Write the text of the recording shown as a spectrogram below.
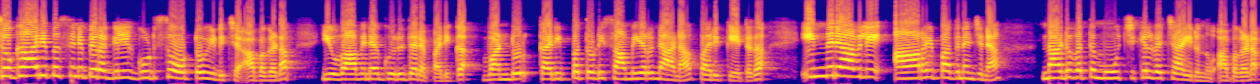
സ്വകാര്യ ബസിന് പിറകിൽ ഗുഡ്സ് ഓട്ടോ ഇടിച്ച് അപകടം. യുവാവിന് ഗുരുതര പരിക്ക്. വണ്ടൂർ കരിപ്പത്തൊടി സമീറിനാണ് പരിക്കേറ്റത്. ഇന്ന് രാവിലെ ആറ് പതിനഞ്ചിന് നടുവത്ത് മൂച്ചിക്കൽ വെച്ചായിരുന്നു അപകടം.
